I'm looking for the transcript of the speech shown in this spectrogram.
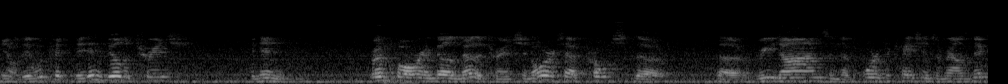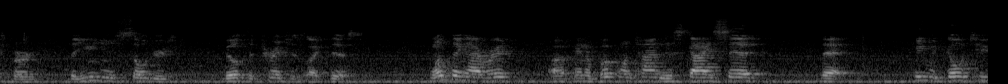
you know, they could- they didn't build a trench and then run forward and build another trench. In order to approach the, the redans and the fortifications around Vicksburg, the Union soldiers built the trenches like this. One thing I read uh, in a book one time, this guy said that he would go to,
